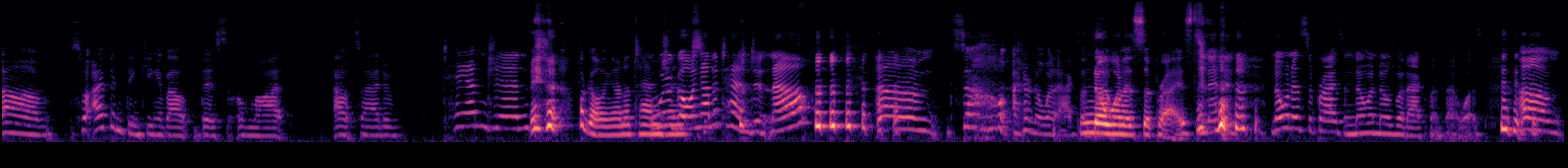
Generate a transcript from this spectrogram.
um, so I've been thinking about this a lot outside of tangent. We're going on a tangent. We're going on a tangent now. um, so I don't know what accent. no one was. is surprised. no one is surprised, and no one knows what accent that was. Um,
